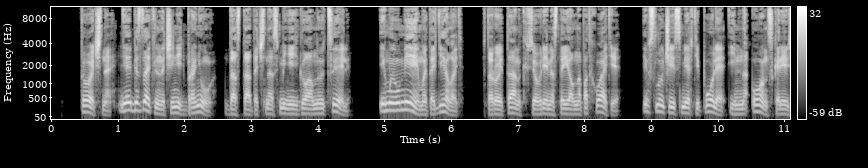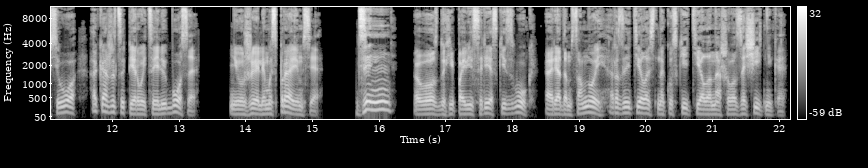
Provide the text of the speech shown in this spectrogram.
Точно, не обязательно чинить броню, достаточно сменить главную цель. И мы умеем это делать. Второй танк все время стоял на подхвате, и в случае смерти Поля именно он, скорее всего, окажется первой целью босса. Неужели мы справимся? Дзинь! В воздухе повис резкий звук, а рядом со мной разлетелось на куски тело нашего защитника.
